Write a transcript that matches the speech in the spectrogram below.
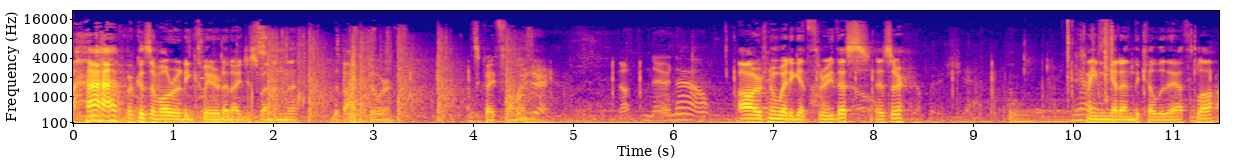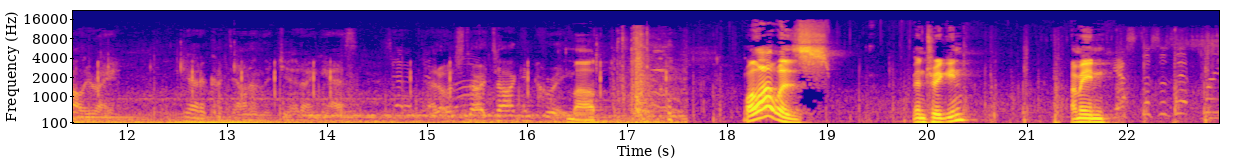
because I've already cleared it. I just went in the the back door. That's quite funny. Nothing there now. Oh, there's no way to get through this, is there? Can't even get in to kill the death claw. Probably right. You gotta cut down on the jet, I guess. I don't start talking crazy. Mad. Well, that was intriguing. I mean, Guess this is it for you.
